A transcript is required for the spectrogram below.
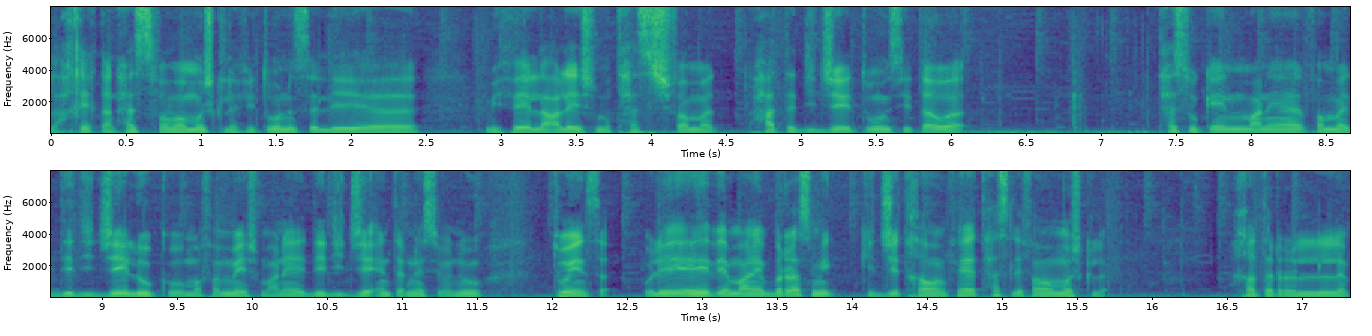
الحقيقة نحس فما مشكلة في تونس اللي مثال علاش ما تحسش فما حتى دي جي تونسي توا تحسوا كان معناها فما des DJ locaux ما فماش معناها des DJ internationaux توانسه واللي هذه معناها بالرسمي كي تجي تخمم فيها تحس لي فما مشكلة. خاطر ال...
